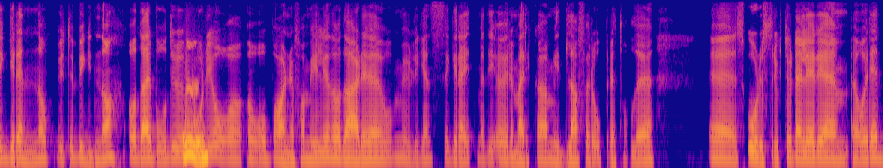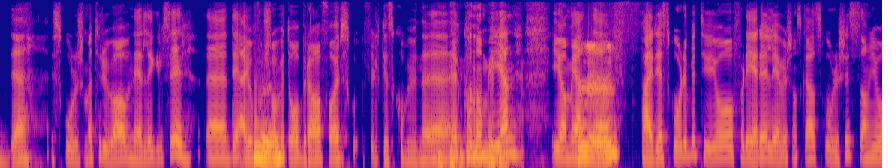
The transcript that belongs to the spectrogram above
i grendene og ute i bygdene òg. Og der bor du, Mm. bor det jo og, og, barnefamilier, og da er det jo muligens greit med de øremerka midla for å opprettholde eh, skolestrukturen, eller eh, å redde skoler som er trua av nedleggelser. Eh, det er jo for så Mhm. vidt òg bra for fylkeskommuneøkonomien. I og med at eh, Mhm. Færre skoler betyr jo flere elever som skal ha skoleskyss, som jo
